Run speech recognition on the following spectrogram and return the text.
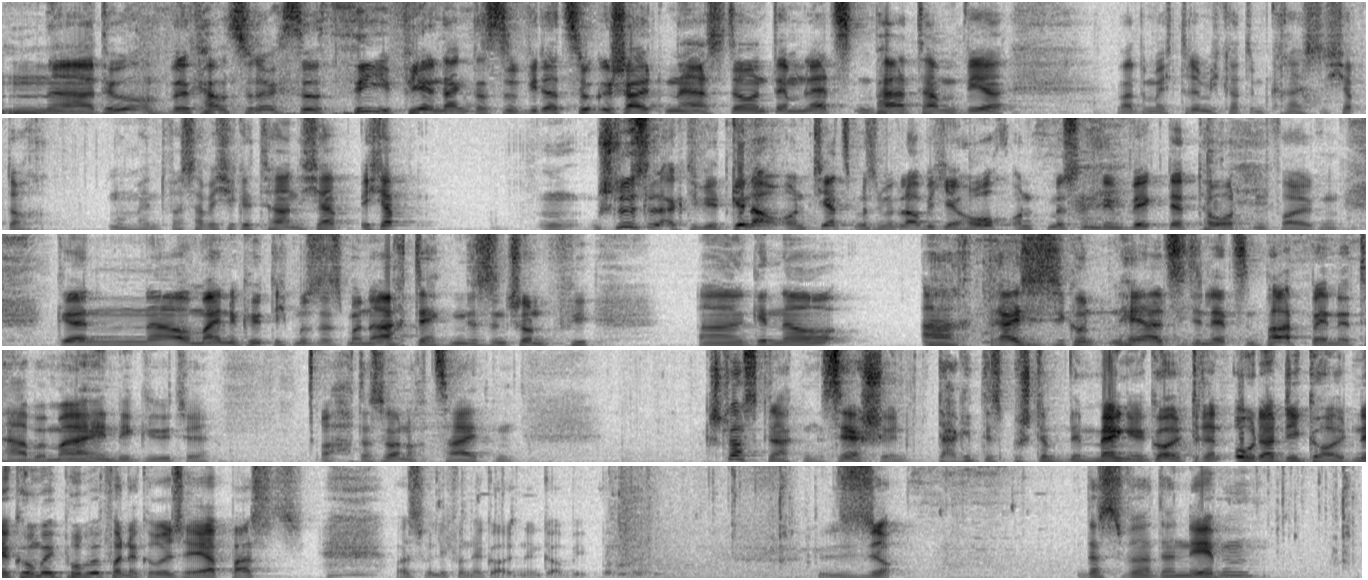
Na du, willkommen zurück zu Thief. Vielen Dank, dass du wieder zugeschaltet hast. Und im letzten Part haben wir... Warte mal, ich drehe mich gerade im Kreis. Ich habe doch... Moment, was habe ich hier getan? Ich habe... Ich habe... Schlüssel aktiviert, genau. Und jetzt müssen wir, glaube ich, hier hoch und müssen dem Weg der Toten folgen. Genau, meine Güte, ich muss erst mal nachdenken. Das sind schon viel... Äh, genau... Ach, 30 Sekunden her, als ich den letzten Part beendet habe. Meine Güte. Ach, das waren noch Zeiten. Schloss knacken, sehr schön. Da gibt es bestimmt eine Menge Gold drin. Oder die goldene Gummipuppe von der Größe her passt. Was will ich von der goldenen Gummipuppe? So. Das war daneben.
